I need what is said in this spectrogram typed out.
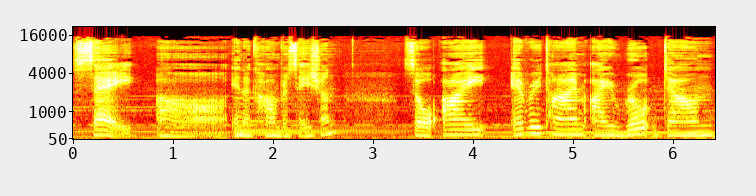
say uh, in a conversation so I every time I wrote down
